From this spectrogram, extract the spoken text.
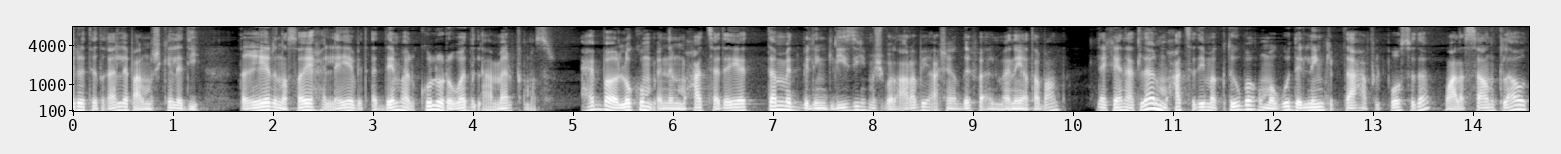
قدرت تتغلب على المشكلة دي غير النصايح اللي هي بتقدمها لكل رواد الأعمال في مصر. أحب أقول لكم إن المحادثة ديت تمت بالإنجليزي مش بالعربي عشان الضيفة ألمانية طبعا لكن هتلاقي المحادثة دي مكتوبة وموجود اللينك بتاعها في البوست ده وعلى الساوند كلاود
